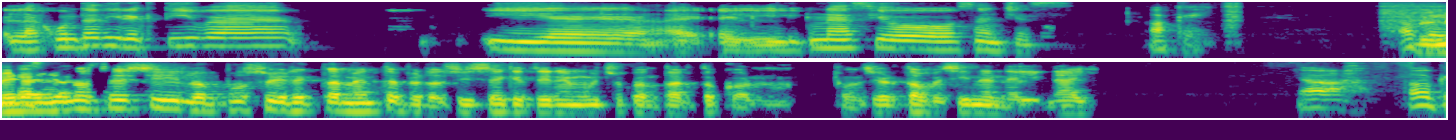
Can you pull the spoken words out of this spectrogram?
la junta directiva y eh, el Ignacio Sánchez. Ok. Pues mira, yo no sé si lo puso directamente, pero sí sé que tiene mucho contacto con, con cierta oficina en el INAI. Ah, ok.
